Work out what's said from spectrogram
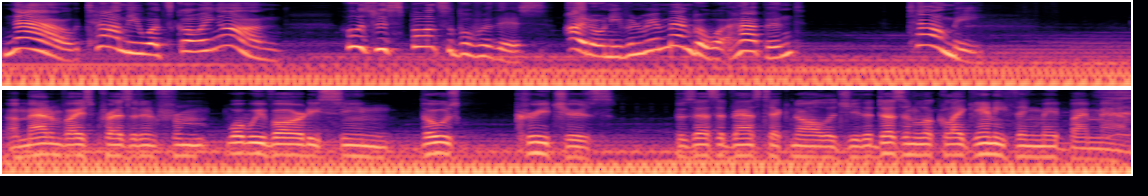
Now, tell me what's going on. Who's responsible for this? I don't even remember what happened. Tell me. Uh, Madam Vice President, from what we've already seen, those creatures possess advanced technology that doesn't look like anything made by man.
